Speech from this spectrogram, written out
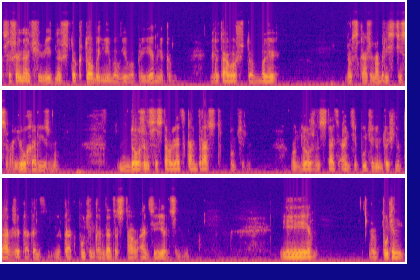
совершенно очевидно, что кто бы ни был его преемником, для того, чтобы, ну, скажем, обрести свою харизму, должен составлять контраст Путину. Он должен стать антипутиным точно так же, как, как Путин когда-то стал антиельциным. И Путин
